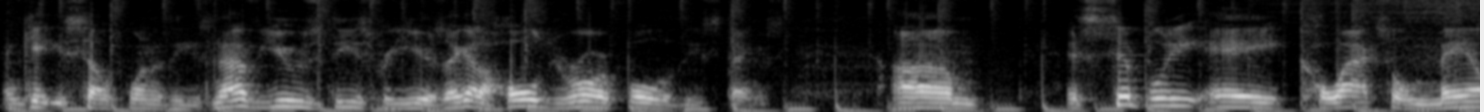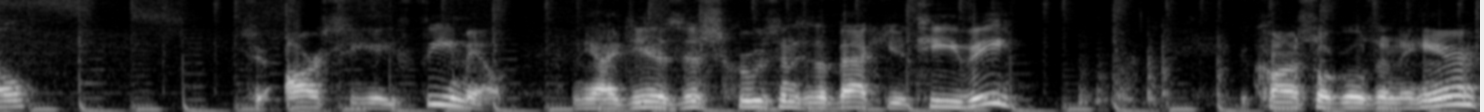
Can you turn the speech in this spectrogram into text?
and get yourself one of these. And I've used these for years. I got a whole drawer full of these things. Um, it's simply a coaxial male to RCA female. And the idea is this screws into the back of your TV. Your console goes into here.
